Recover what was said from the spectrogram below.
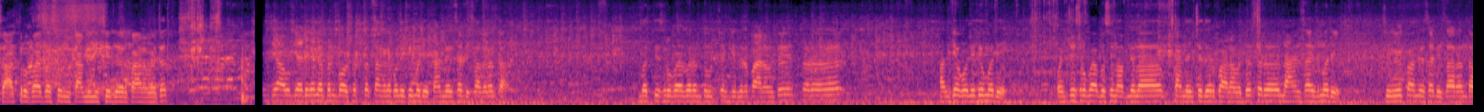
सात रुपयापासून कामिनीचे दर पाहायला मिळतात. जे आवक या ठिकाणी आपण पाहू शकता चांगल्या क्वालिटीमध्ये कांद्यांसाठी साधारणतः बत्तीस रुपयापर्यंत उच्चांकी दर पाहायला मिळते तर हलक्या क्वालिटीमध्ये पंचवीस रुपयापासून आपल्याला कांद्यांचे दर पाहायला मिळतात. तर लहान साईजमध्ये चिंगळी कांद्यासाठी साधारणतः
